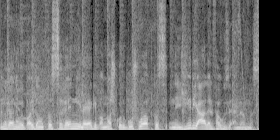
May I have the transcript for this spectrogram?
من GhanaWeb أيضا قس غاني لا يجب أن نشكر جوشوا قس نيجيري على الفوز أمام مصر.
